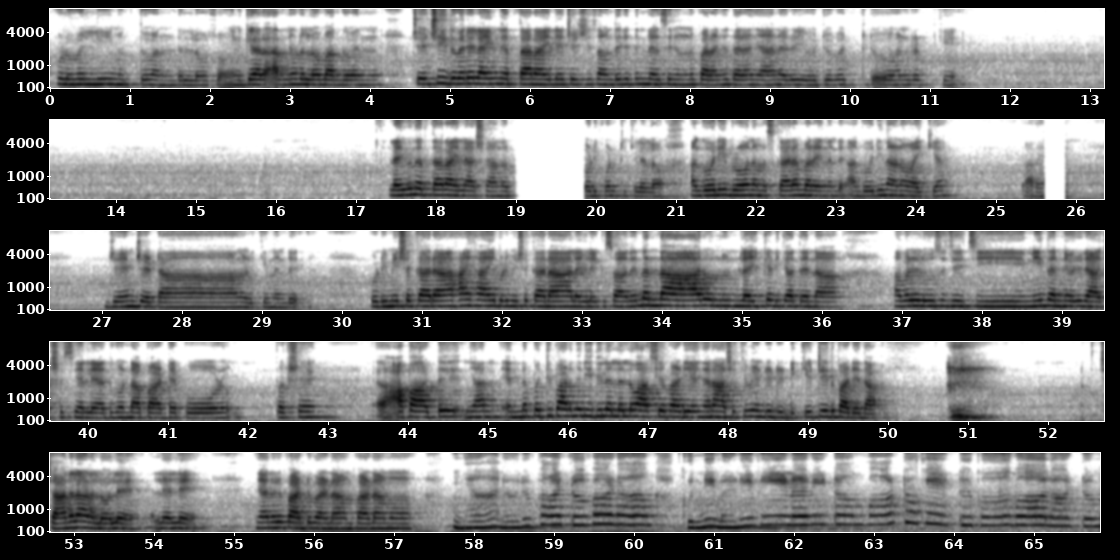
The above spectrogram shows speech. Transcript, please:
കുളുവല്ലി മുത്തു വന്നല്ലോ സോ എനിക്ക് അറി- അറിഞ്ഞൂടല്ലോ ഭാർഗവൻ. ചേച്ചി ഇതുവരെ ലൈവ് നിർത്താറായില്ലേ? ചേച്ചി സൗന്ദര്യത്തിന്റെ രഹസ്യം ഒന്ന് പറഞ്ഞു തരാം ഞാനൊരു YouTuber two hundred K. Live നിർത്താറായില്ല Asha നിർ ഓടിക്കൊണ്ടിരിക്കില്ലല്ലോ. അഗോരി ബ്രോ നമസ്കാരം പറയുന്നുണ്ട്. അഗോരി എന്നാണോ വായിക്കുക പറയാം. ജയൻ ചേട്ടാന്ന് വിളിക്കുന്നുണ്ട്. പൊടിമീശക്കാരാ ഹായ് ഹായ് പൊടിമീശക്കാരാ ലൈവിലേക്ക് സ്വാഗതം. ഇതെന്താ? ആരും ഒന്നും ലൈക്ക് അടിക്കാത്ത എന്നാ? അവൾ ലൂസ് ചേച്ചി നീ തന്നെ ഒരു രാക്ഷസിയല്ലേ? അതുകൊണ്ട് ആ പാട്ട് എപ്പോഴും പക്ഷേ ആ പാട്ട് ഞാൻ എന്നെപ്പറ്റി പാടുന്ന രീതിയിലല്ലല്ലോ ആശയ പാടിയത് ഞാൻ ആശയ്ക്ക് വേണ്ടി ഡെഡിക്കേറ്റ് ചെയ്ത് പാടിയതാ. ചാനലാണല്ലോ അല്ലേ? അല്ലേ അല്ലേ? ഞാനൊരു പാട്ട് പാടാം പാടാമോ? ഞാനൊരു പാട്ട് പാടാം. കുഞ്ഞിമണി വീണ വീട്ടാം പാട്ടു കേട്ട് പോവാലാട്ടും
